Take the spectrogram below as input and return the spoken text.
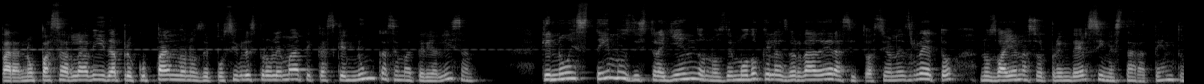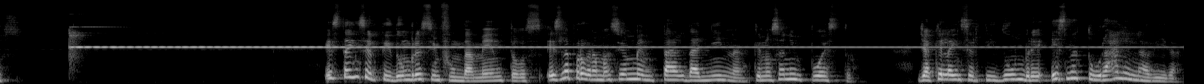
para no pasar la vida preocupándonos de posibles problemáticas que nunca se materializan, que no estemos distrayéndonos de modo que las verdaderas situaciones reto nos vayan a sorprender sin estar atentos. Esta incertidumbre sin fundamentos es la programación mental dañina que nos han impuesto, ya que la incertidumbre es natural en la vida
